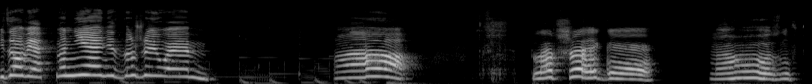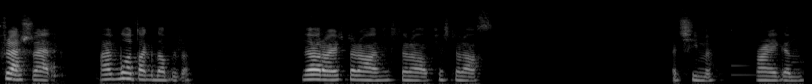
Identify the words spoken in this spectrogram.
Widzowie, no nie, nie zdążyłem! A! Dlaczego? No, znów przeszedł. Ale było tak dobrze. Dobra, jeszcze raz, jeszcze raz, jeszcze raz. Lecimy. Try again.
